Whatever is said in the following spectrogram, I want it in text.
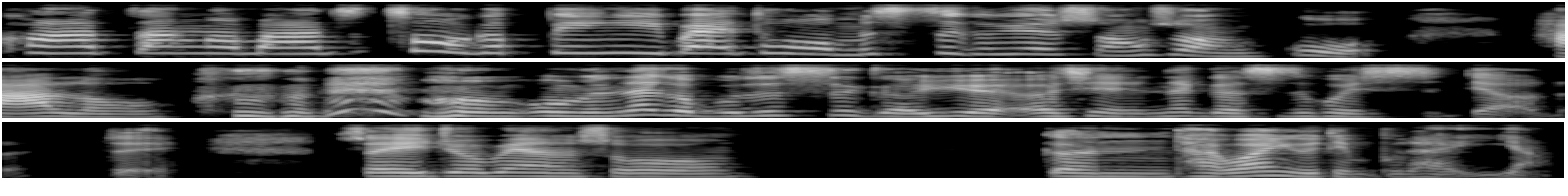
夸张了吧，凑个兵役，拜托我们四个月爽爽过。哈喽，我我们那个不是四个月，而且那个是会死掉的，对，所以就变成说跟台湾有点不太一样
